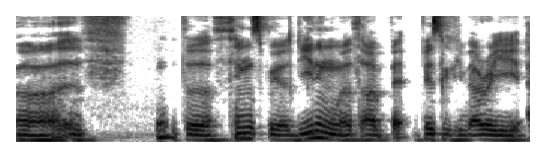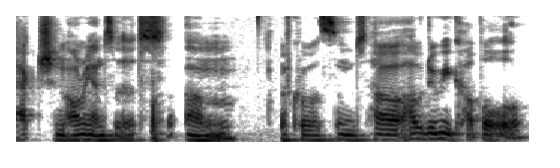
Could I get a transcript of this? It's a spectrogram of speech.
uh, if the things we are dealing with are basically very action oriented, um, of course. And how, how do we couple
